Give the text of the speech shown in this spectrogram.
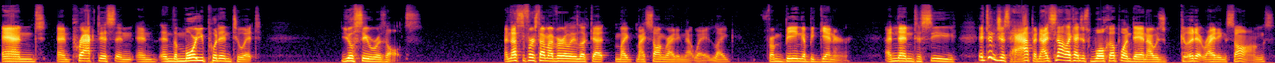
and and practice and, and and the more you put into it you'll see results. And that's the first time i've really looked at my, my songwriting that way like from being a beginner. And then to see it didn't just happen. It's not like i just woke up one day and i was good at writing songs.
